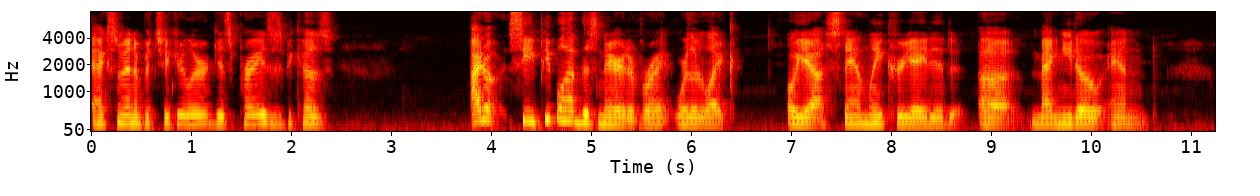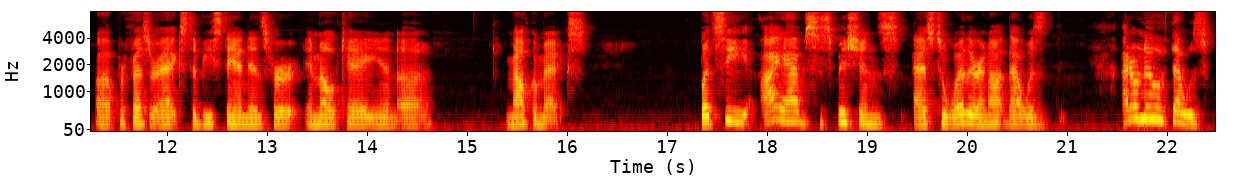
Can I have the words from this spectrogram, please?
X Men in particular gets praise is because I don't see people have this narrative right where they're like, "Oh yeah, Stan Lee created uh, Magneto and uh, Professor X to be stand-ins for MLK and uh, Malcolm X." But see, I have suspicions as to whether or not that was. I don't know if that was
